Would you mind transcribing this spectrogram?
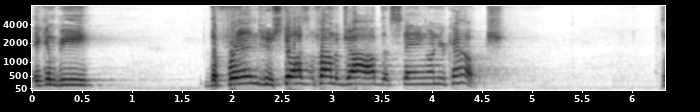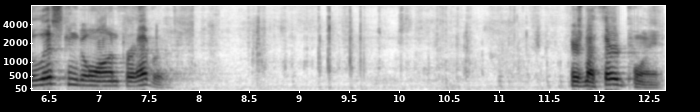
It can be the friend who still hasn't found a job that's staying on your couch. The list can go on forever. Here's my third point.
